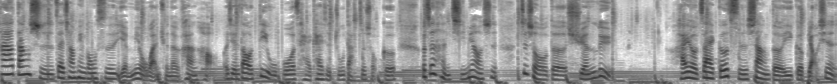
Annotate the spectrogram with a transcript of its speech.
他当时在唱片公司也没有完全的看好，而且到第五波才开始主打这首歌。可是很奇妙的是，这首的旋律还有在歌词上的一个表现，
